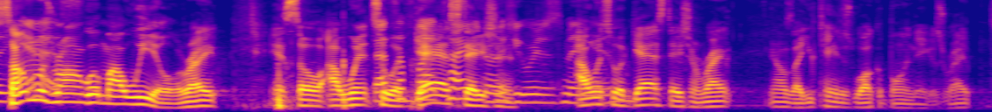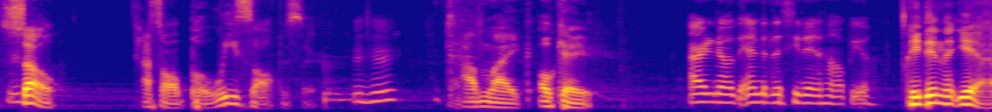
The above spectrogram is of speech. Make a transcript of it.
Something was wrong with my wheel, right? And so I went That's to a a, gas station. you were just I went to a gas station, right? And I was like, you can't just walk up on niggas, right? Mm-hmm. So I saw a police officer. I'm like, okay, I already know at the end of this, he didn't help you. He didn't. Yeah,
